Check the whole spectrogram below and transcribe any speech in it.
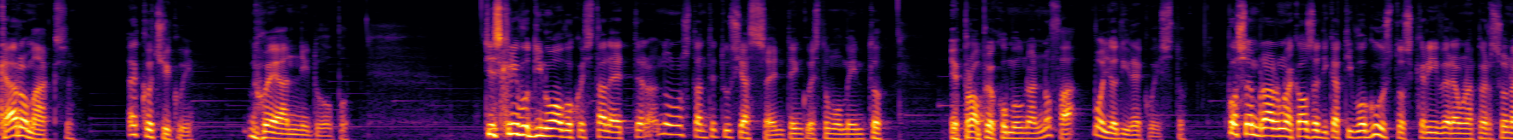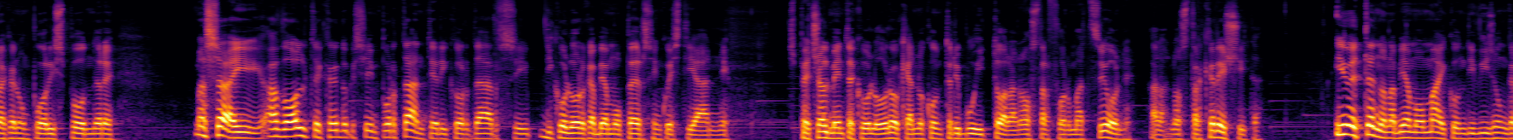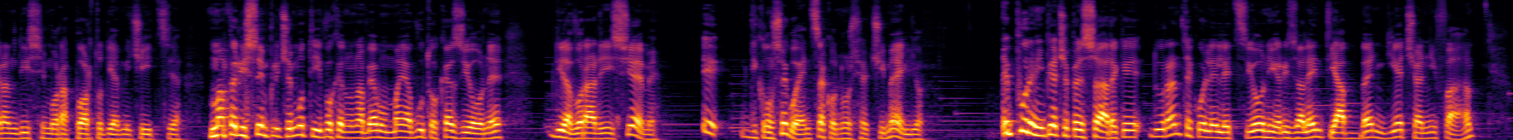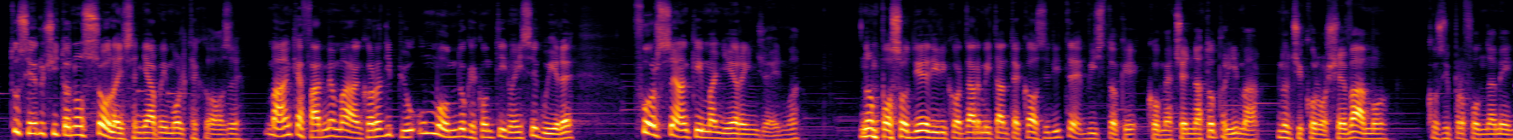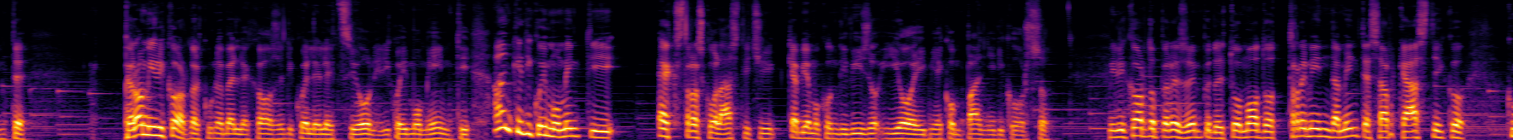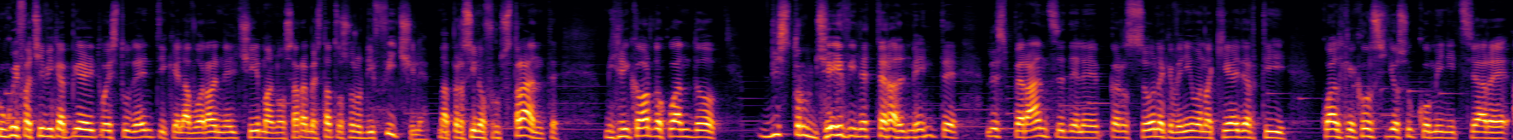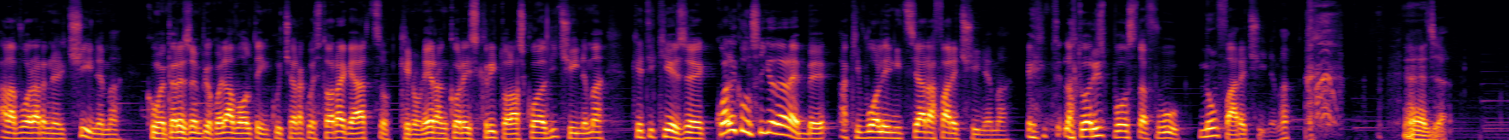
Caro Max, eccoci qui, due anni dopo. Ti scrivo di nuovo questa lettera, nonostante tu sia assente in questo momento. E proprio come un anno fa voglio dire questo. Può sembrare una cosa di cattivo gusto scrivere a una persona che non può rispondere, ma sai, a volte credo che sia importante ricordarsi di coloro che abbiamo perso in questi anni, specialmente coloro che hanno contribuito alla nostra formazione, alla nostra crescita. Io e te non abbiamo mai condiviso un grandissimo rapporto di amicizia, ma per il semplice motivo che non abbiamo mai avuto occasione di lavorare insieme e di conseguenza conoscerci meglio. Eppure mi piace pensare che durante quelle lezioni risalenti a ben dieci anni fa, tu sei riuscito non solo a insegnarmi molte cose, ma anche a farmi amare ancora di più un mondo che continua a inseguire, forse anche in maniera ingenua. Non posso dire di ricordarmi tante cose di te, visto che, come accennato prima, non ci conoscevamo così profondamente. Però mi ricordo alcune belle cose di quelle lezioni, di quei momenti, anche di quei momenti extrascolastici che abbiamo condiviso io e i miei compagni di corso. Mi ricordo per esempio del tuo modo tremendamente sarcastico con cui facevi capire ai tuoi studenti che lavorare nel cinema non sarebbe stato solo difficile, ma persino frustrante. Mi ricordo quando distruggevi letteralmente le speranze delle persone che venivano a chiederti qualche consiglio su come iniziare a lavorare nel cinema, come per esempio quella volta in cui c'era questo ragazzo che non era ancora iscritto alla scuola di cinema che ti chiese quale consiglio darebbe a chi vuole iniziare a fare cinema e la tua risposta fu non fare cinema. eh già.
